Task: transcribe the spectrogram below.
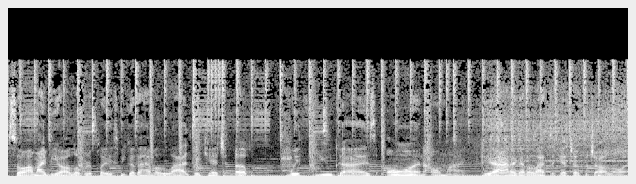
So I might be all over the place because I have a lot to catch up with you guys on. Oh my God, I got a lot to catch up with y'all on.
